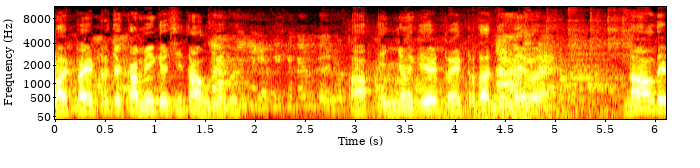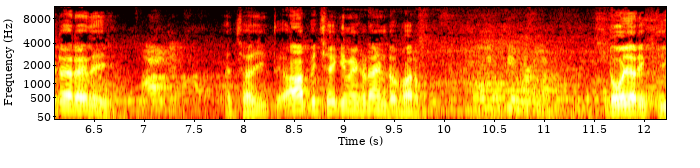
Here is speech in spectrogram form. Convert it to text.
ਬਸ ਟਰੈਕਟਰ 'ਚ ਕਮੀ ਕਿਸੇ ਤਾਂ ਹੋਵੇ। ਕੋਈ ਚਾਬੀ ਨਹੀਂ ਲੱਗੀ ਕਿਤੇ ਵੀ ਦੇ ਲਓ। ਆ ਇੰਜਣ ਗੇਅਰ ਟਰੈਕਟਰ ਦਾ ਜ਼ਿੰਮੇਵਾਰ ਨਾਲ ਦੇ ਟਾਇਰ ਇਹਦੇ। ਨਾਲ ਦੇ। ਅੱਛਾ ਜੀ ਤੇ ਆ ਪਿੱਛੇ ਕਿਵੇਂ ਖੜਾ ਇੰਡੋ ਫਾਰਮ? ਉਹ ਕੀ ਮਾਡਲ ਆ 2021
